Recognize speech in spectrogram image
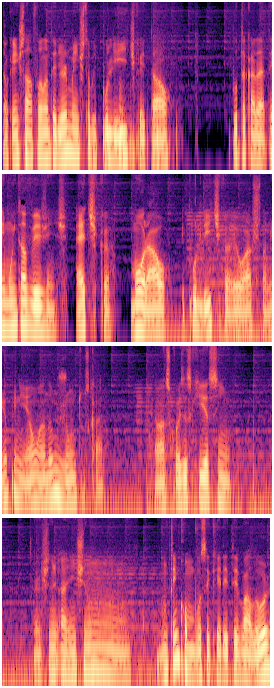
é o que a gente tava falando anteriormente sobre política e tal. Puta, cara, tem muito a ver, gente. Ética, moral e política, eu acho, na minha opinião, andam juntos, cara. É umas coisas que, assim. A gente, a gente não. Não tem como você querer ter valor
